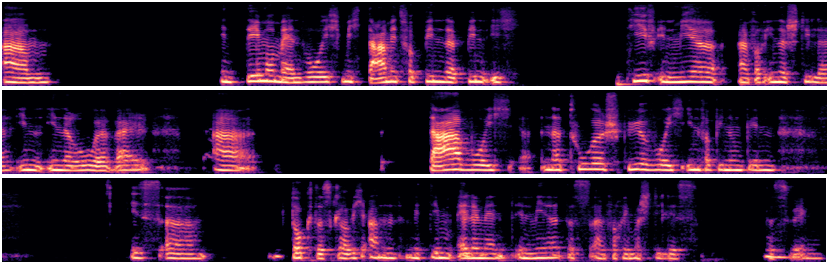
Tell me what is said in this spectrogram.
Ähm, in dem Moment, wo ich mich damit verbinde, bin ich tief in mir einfach in der Stille, in, in der Ruhe, weil äh, da, wo ich Natur spüre, wo ich in Verbindung bin, ist, äh, dockt das, glaube ich, an mit dem Element in mir, das einfach immer still ist. Mhm. Deswegen,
